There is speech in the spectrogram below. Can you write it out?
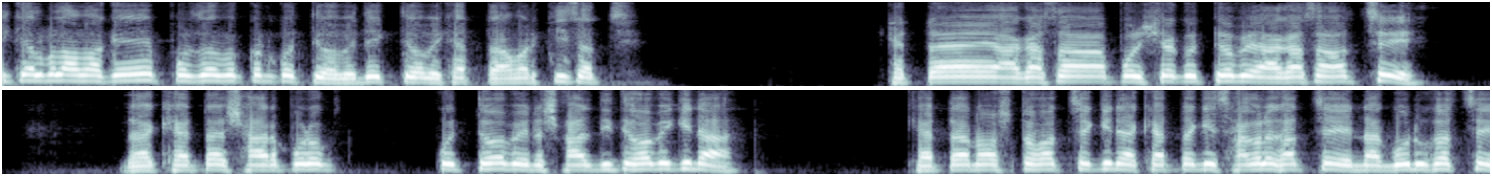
বিকালবেলা আমাকে পর্যবেক্ষণ করতে হবে, দেখতে হবে ক্ষেতটা। আমার কি চাচ্ছে? ক্ষেতটায় আগাছা পরিষ্কার করতে হবে, আগাছা হচ্ছে? না ক্ষেতটা সার প্রয়োগ করতে হবে, না সার দিতে হবে কিনা? ক্ষেতটা নষ্ট হচ্ছে কিনা? ক্ষেতটা কি ছাগলে খাচ্ছে না গরু খাচ্ছে?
